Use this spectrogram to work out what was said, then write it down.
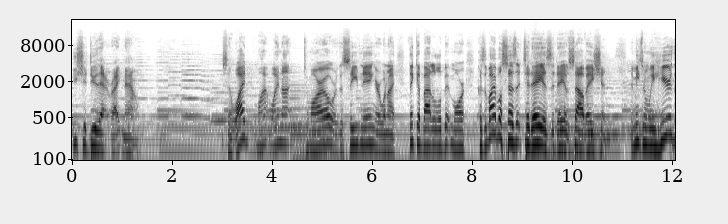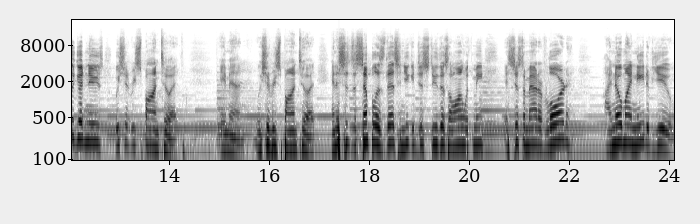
you should do that right now. So why, why, why not tomorrow or this evening or when I think about it a little bit more? Because the Bible says that today is the day of salvation. That means when we hear the good news, we should respond to it. Amen. We should respond to it. And it's just as simple as this, and you can just do this along with me. It's just a matter of, Lord, I know my need of you.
